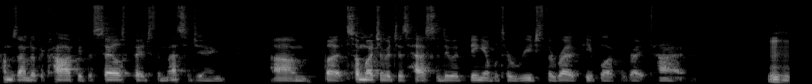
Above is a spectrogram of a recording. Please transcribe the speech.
comes down to the copy, the sales page, the messaging. Um, but so much of it just has to do with being able to reach the right people at the right time. Mm-hmm.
